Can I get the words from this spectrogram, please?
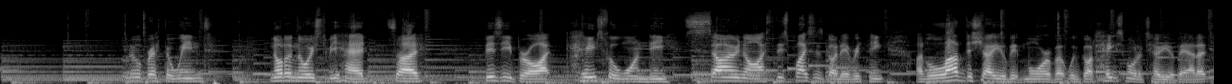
A little breath of wind, not a noise to be had. So busy, bright, peaceful Wandee, so nice. This place has got everything. I'd love to show you a bit more of it. We've got heaps more to tell you about it.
